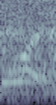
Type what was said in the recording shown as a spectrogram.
boy.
